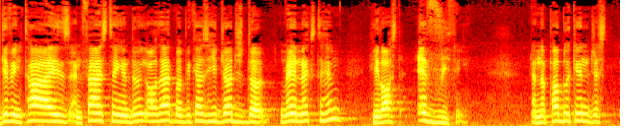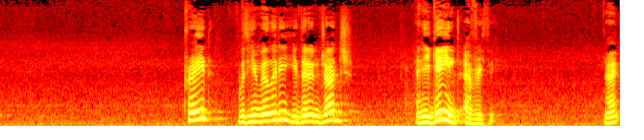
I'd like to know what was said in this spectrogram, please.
giving tithes and fasting and doing all that, but because he judged the man next to him, he lost everything. And the publican just prayed with humility, he didn't judge, and he gained everything. Right?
